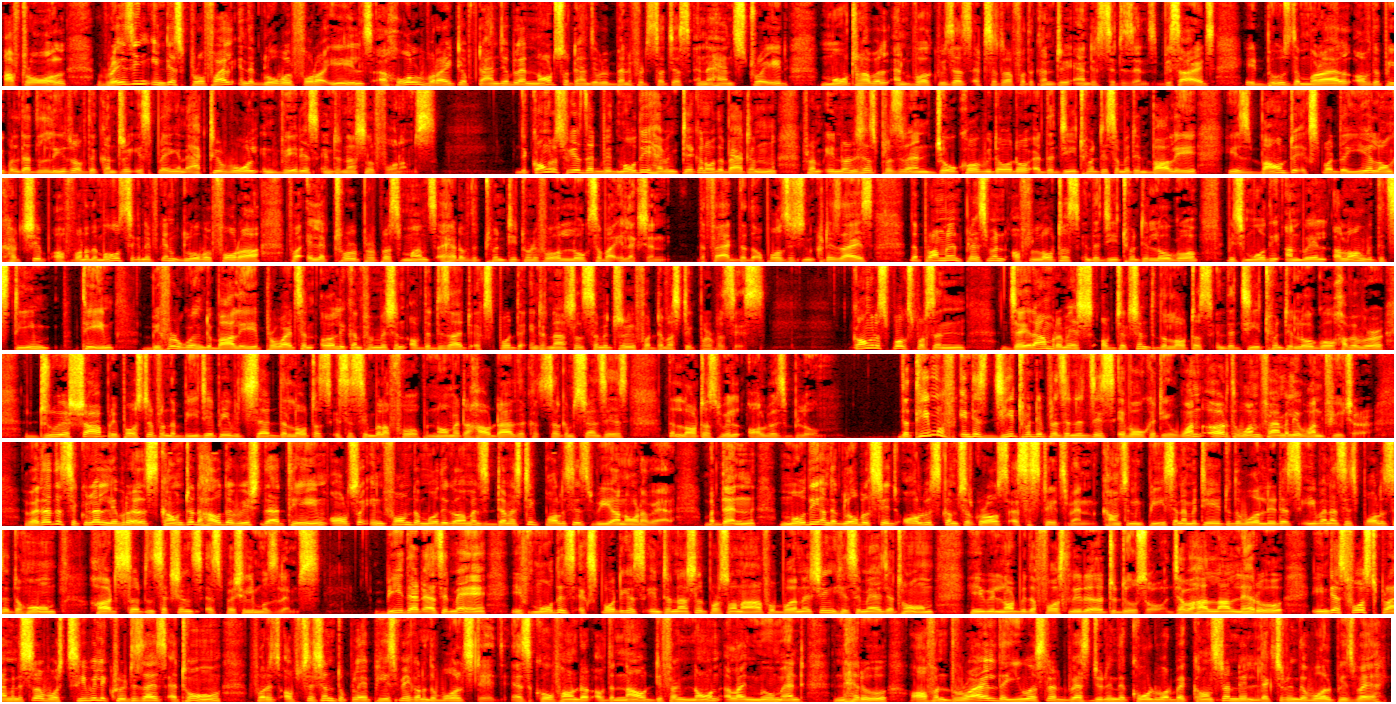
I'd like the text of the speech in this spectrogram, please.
After all, raising India's profile in the global fora yields a whole variety of tangible and not so tangible benefits such as enhanced trade, more travel and work visas, etc. for the country and its citizens. Besides, it boosts the morale of the people that the leader of the country is playing an active role in various international forums. The Congress fears that with Modi having taken over the baton from Indonesia's President Joko Widodo at the G20 summit in Bali, he is bound to exploit the year long hardship of one of the most significant global fora for electoral purpose months ahead of the 2024 Lok Sabha election. The fact that the opposition criticized the prominent placement of Lotus in the G20 logo, which Modi unveiled along with its team theme before going to Bali, provides an early confirmation of the desire to export the international cemetery for domestic purposes. Congress spokesperson Jairam Ramesh's objection to the lotus in the G20 logo, however, drew a sharp riposte from the BJP, which said the lotus is a symbol of hope. No matter how dire the circumstances, the lotus will always bloom. The theme of India's G20 presidency is evocative one earth, one family, one future. Whether the secular liberals counted how they wished that theme also informed the Modi government's domestic policies, we are not aware. But then, Modi on the global stage always comes across as a statesman, counseling peace and amity to the world leaders, even as his policy at home hurt certain sections, especially Muslims. Be that as it may, if Modi is exporting his international persona for burnishing his image at home, he will not be the first leader to do so. Jawaharlal Nehru, India's first prime minister, was severely criticized at home for his obsession to play peacemaker on the world stage. As co-founder of the now defunct non-aligned movement, Nehru often riled the US-led West during the Cold War by constantly lecturing the world peace by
